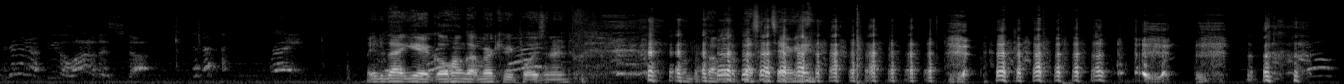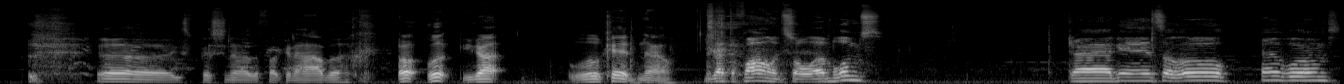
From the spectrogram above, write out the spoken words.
you're gonna have to eat a lot of this stuff. Right. Later that year, Gohan got mercury poisoning from becoming a pescatarian. Uh, he's fishing out of the fucking harbor. Oh, look, you got a little kid now. You got the fallen soul emblems. Dragon soul emblems.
